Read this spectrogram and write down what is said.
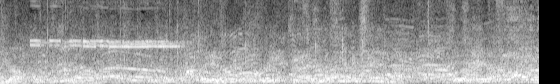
They They didn't know it was free. Guys, you understand that. So, yeah.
